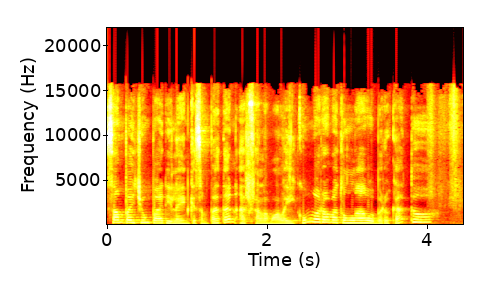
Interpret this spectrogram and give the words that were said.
Sampai jumpa di lain kesempatan. Assalamualaikum warahmatullahi wabarakatuh.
